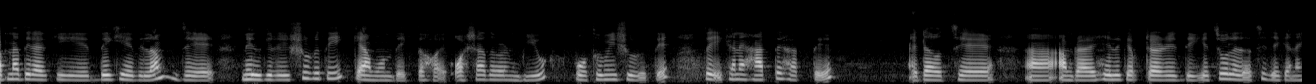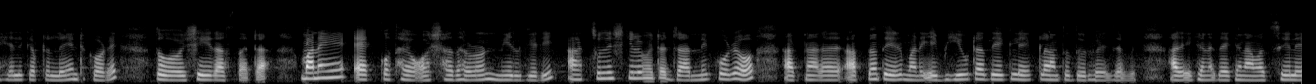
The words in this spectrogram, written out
আপনাদের আর কি দেখিয়ে দিলাম যে নীলগিরির শুরুতেই কেমন দেখতে হয়। অসাধারণ ভিউ প্রথমেই শুরুতে। তো এখানে হাঁটতে হাঁটতে এটা হচ্ছে আমরা হেলিকপ্টারের দিকে চলে যাচ্ছি, যেখানে হেলিকপ্টার ল্যান্ড করে। তো সেই রাস্তাটা মানে এক কথায় অসাধারণ নীলগিরি। আটচল্লিশ কিলোমিটার জার্নি করেও আপনারা, আপনাদের মানে এই ভিউটা দেখলে ক্লান্ত দূর হয়ে যাবে। আর এখানে দেখেন আমার ছেলে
